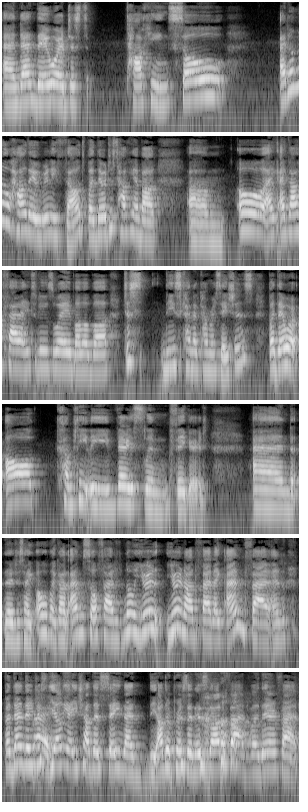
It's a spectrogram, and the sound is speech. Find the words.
and then they were just talking so. I don't know how they really felt, but they were just talking about um, oh, I, I got fat, I need to lose weight, blah, blah, blah. Just these kind of conversations, but they were all completely very slim figured. and they're just like, "Oh my god, I'm so fat." No, you're you're not fat. Like I'm fat, and but then they're just yelling at each other, saying that the other person is not fat, but they're fat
